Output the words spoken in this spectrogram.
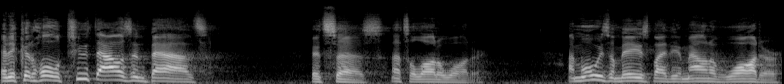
and it could hold 2,000 baths, it says. That's a lot of water. I'm always amazed by the amount of water.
